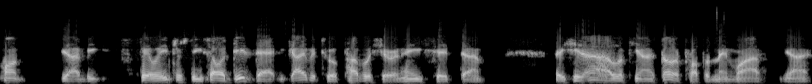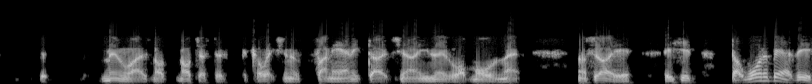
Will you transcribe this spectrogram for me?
might you know be fairly interesting. So I did that and gave it to a publisher, and he said, um, he said, "Oh, look, you know, it's not a proper memoir. You know, memoir is not not just a, a collection of funny anecdotes. You know, you need a lot more than that." And I said, "Oh yeah." He said, "But what about this?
